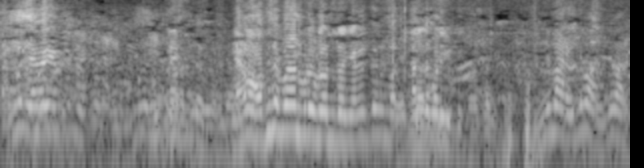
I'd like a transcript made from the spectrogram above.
ഞങ്ങൾ ഞങ്ങൾ ഞങ്ങൾ ഇവിടെ ഉള്ളത്. ഞങ്ങൾക്ക് നല്ല പണി കിട്ടും. മാറി മാറി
